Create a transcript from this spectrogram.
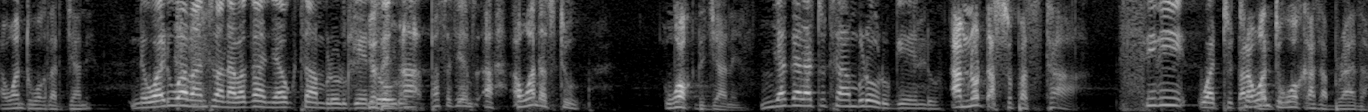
I want to walk that journey? ne waliwo abantu bano abaganjala okutambula olugendo You're saying, olwo uh, Pastor James, uh, I want us to walk the journey. njagala tutambule olugendo I'm not a superstar, siri but I want to walk as a brother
